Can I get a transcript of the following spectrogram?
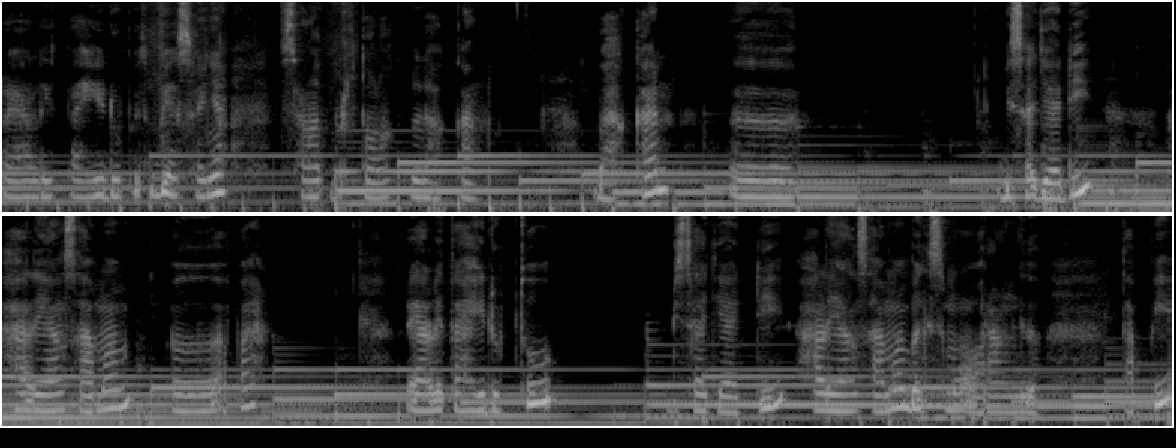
realita hidup itu biasanya sangat bertolak belakang. Bahkan uh, bisa jadi hal yang sama uh, apa realita hidup tuh bisa jadi hal yang sama bagi semua orang gitu. Tapi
